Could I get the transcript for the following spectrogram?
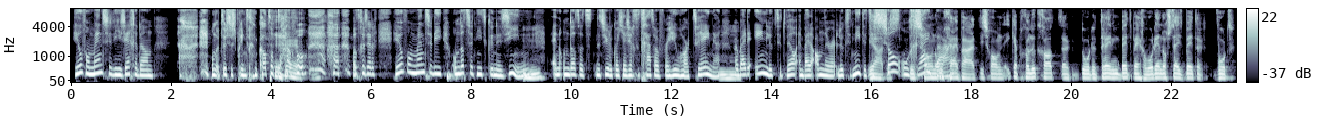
heel veel mensen die zeggen dan Ondertussen springt er een kat op tafel. Wat gezellig. Heel veel mensen die, omdat ze het niet kunnen zien. Mhm. En omdat het natuurlijk, wat jij zegt, het gaat over heel hard trainen. Mhm. Maar bij de een lukt het wel en bij de ander lukt het niet. Het is zo dus- Het ongrijpbaar. is gewoon ongrijpbaar. Het is gewoon, ik heb geluk gehad dat ik door de training beter ben geworden en nog steeds beter word.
